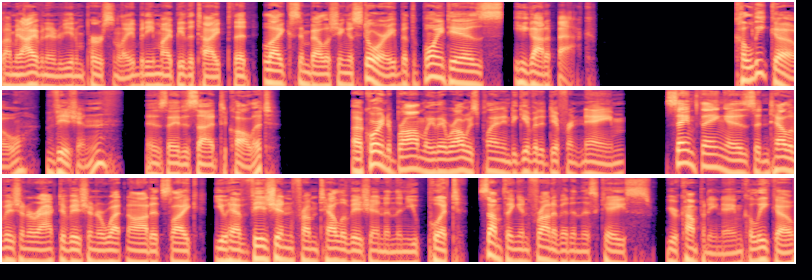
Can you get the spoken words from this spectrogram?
i mean i haven't interviewed him personally but he might be the type that likes embellishing a story but the point is he got it back Coleco Vision as they decide to call it. According to Bromley, they were always planning to give it a different name. Same thing as in television or Activision or whatnot. It's like you have vision from television and then you put something in front of it, in this case, your company name, Coleco.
